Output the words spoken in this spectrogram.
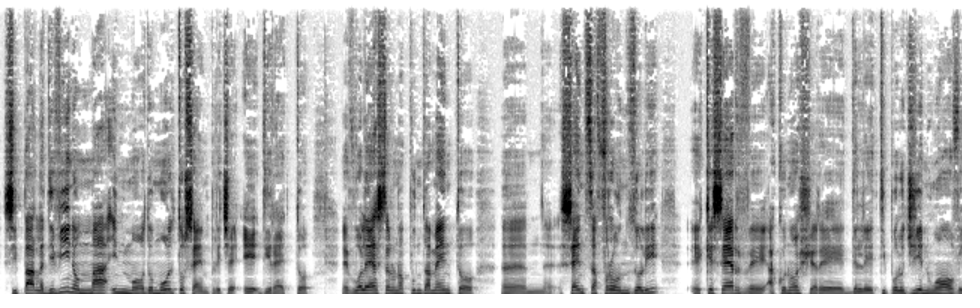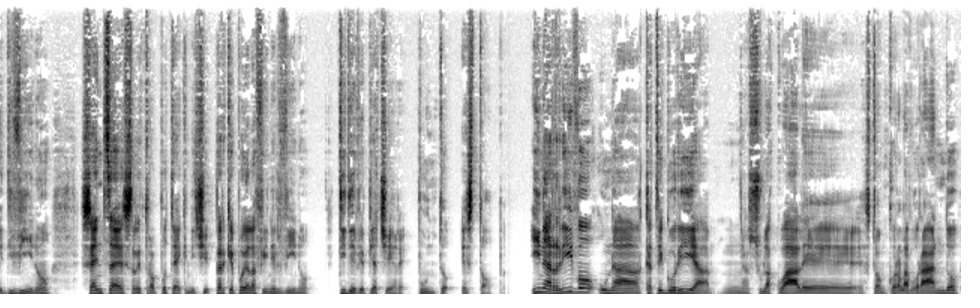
Si parla di vino ma in modo molto semplice e diretto. E vuole essere un appuntamento ehm, senza fronzoli eh, che serve a conoscere delle tipologie nuove di vino senza essere troppo tecnici perché poi alla fine il vino ti deve piacere, punto e stop. In arrivo una categoria mm, sulla quale sto ancora lavorando,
